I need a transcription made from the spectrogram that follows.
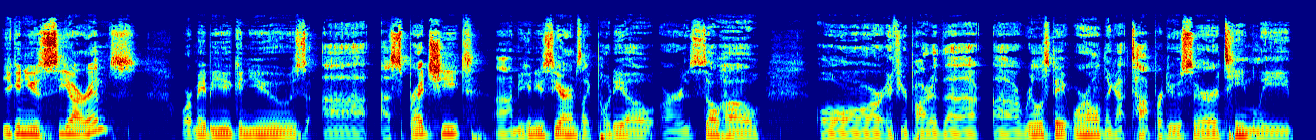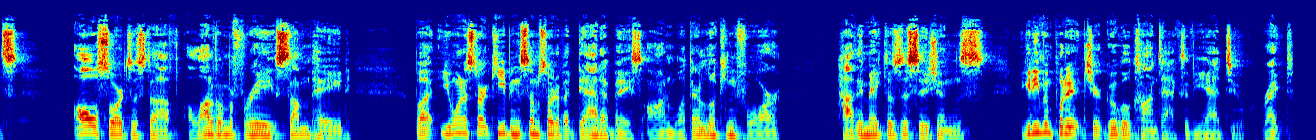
you can use CRMs or maybe you can use uh, a spreadsheet. Um, you can use CRMs like Podio or Zoho. Or if you're part of the uh, real estate world, they got top producer, team leads, all sorts of stuff. A lot of them are free, some paid but you want to start keeping some sort of a database on what they're looking for, how they make those decisions. You can even put it into your Google contacts if you had to, right?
